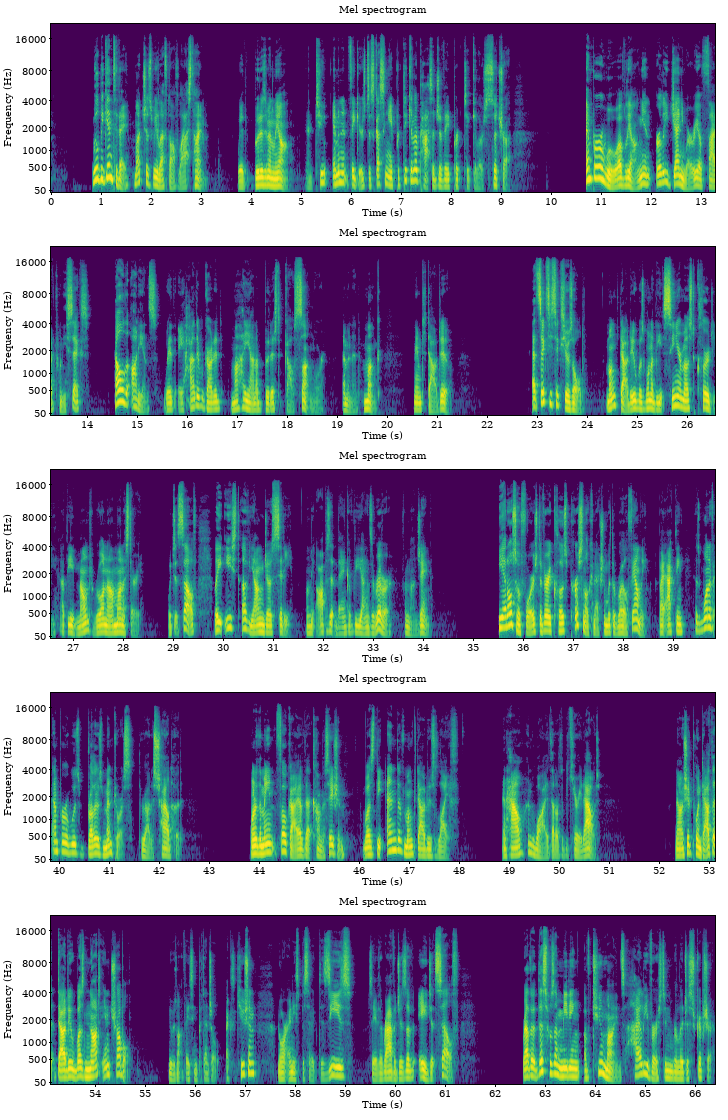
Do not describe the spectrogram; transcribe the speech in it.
We'll begin today, much as we left off last time, with Buddhism in Liang and two eminent figures discussing a particular passage of a particular sutra. Emperor Wu of Liang, in early January of 526, held audience with a highly regarded Mahayana Buddhist Gaoseng, or eminent monk, named Dao Du. At 66 years old, Monk Daodu was one of the senior-most clergy at the Mount Ruona Monastery, which itself lay east of Yangzhou City, on the opposite bank of the Yangtze River from Nanjing. He had also forged a very close personal connection with the royal family by acting as one of Emperor Wu's brother's mentors throughout his childhood. One of the main foci of that conversation was the end of Monk Daodu's life, and how and why that ought to be carried out. Now, I should point out that Daodu was not in trouble. He was not facing potential execution, nor any specific disease, save the ravages of age itself. Rather, this was a meeting of two minds highly versed in religious scripture,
